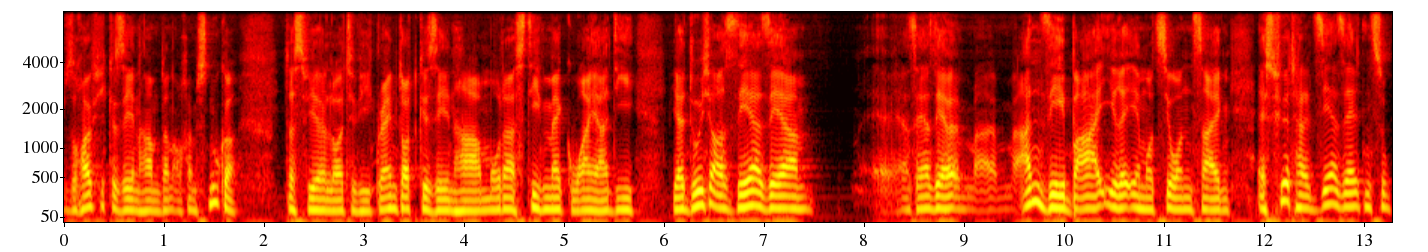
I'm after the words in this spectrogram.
so häufig gesehen haben, dann auch im Snooker, dass wir Leute wie Graham Dodd gesehen haben oder Steve McGuire, die ja durchaus sehr, sehr sehr, sehr äh, ansehbar ihre Emotionen zeigen. Es führt halt sehr selten zu,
